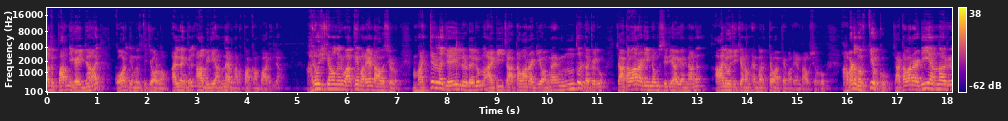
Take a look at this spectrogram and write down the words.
അത് പറഞ്ഞു കഴിഞ്ഞാൽ കോടതി നിർത്തിക്കോളണം. അല്ലെങ്കിൽ ആ വിധി അന്നേരം നടപ്പാക്കാൻ പാടില്ല. ആലോചിക്കണമെന്നൊരു വാക്കേ പറയേണ്ട ആവശ്യമുള്ളൂ. മറ്റുള്ള ജയിലിലിടലും അടി ചാട്ടവാറടിയോ അങ്ങനെ എന്തുണ്ടെങ്കിലും ചാട്ടവാർ സ്ഥിതിയാകുക സ്ഥിതിയാകി എന്നാണ് ആലോചിക്കണം എന്നൊറ്റ വാക്കേ പറയേണ്ട ആവശ്യമുള്ളൂ. അവിടെ നിർത്തിവെക്കൂ ചാട്ടവാർ അടി എന്ന ഒരു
